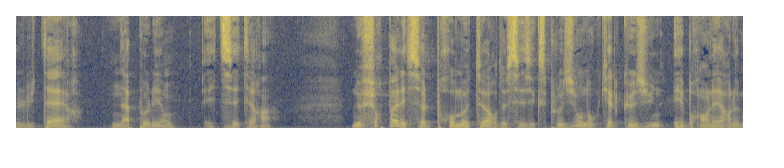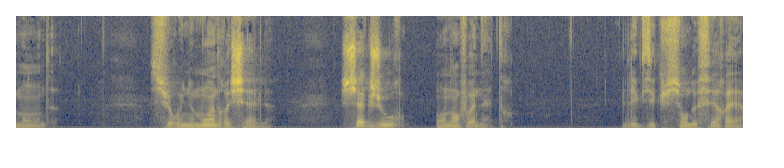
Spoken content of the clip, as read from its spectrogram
Luther, Napoléon, etc., ne furent pas les seuls promoteurs de ces explosions dont quelques-unes ébranlèrent le monde. Sur une moindre échelle, chaque jour on en voit naître. L'exécution de Ferrer,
